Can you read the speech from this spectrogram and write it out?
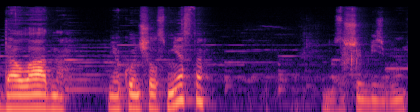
Да ладно. Не окончил с места? Ну, зашибись, блин.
